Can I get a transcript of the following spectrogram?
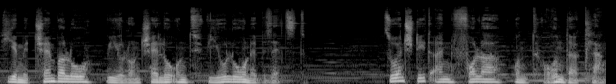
hier mit Cembalo, Violoncello und Violone besetzt. So entsteht ein voller und runder Klang.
